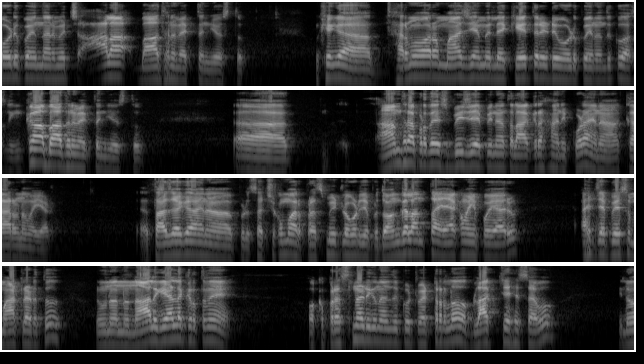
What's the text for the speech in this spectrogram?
ఓడిపోయిన దాని మీద చాలా బాధను వ్యక్తం చేస్తూ ముఖ్యంగా ధర్మవరం మాజీ ఎమ్మెల్యే కేతిరెడ్డి ఓడిపోయినందుకు అసలు ఇంకా బాధను వ్యక్తం చేస్తూ ఆంధ్రప్రదేశ్ బీజేపీ నేతల ఆగ్రహానికి కూడా ఆయన కారణమయ్యాడు. తాజాగా ఆయన ఇప్పుడు సత్యకుమార్ ప్రెస్ మీట్లో కూడా చెప్పి దొంగలంతా ఏకమైపోయారు అని చెప్పేసి మాట్లాడుతూ నువ్వు నన్ను నాలుగేళ్ళ క్రితమే ఒక ప్రశ్న అడిగినందుకు ట్విట్టర్లో బ్లాక్ చేసేసావు ఈలో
